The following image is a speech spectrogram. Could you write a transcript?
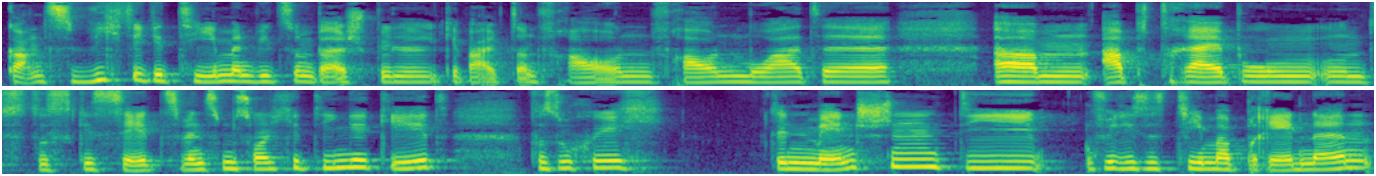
ganz wichtige Themen wie zum Beispiel Gewalt an Frauen, Frauenmorde, ähm, Abtreibung und das Gesetz, wenn es um solche Dinge geht, versuche ich den Menschen, die für dieses Thema brennen,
